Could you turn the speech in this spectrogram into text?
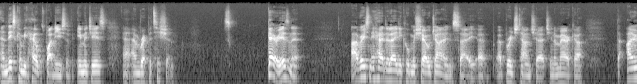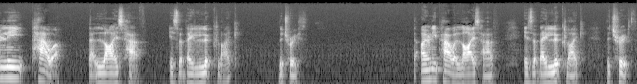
And this can be helped by the use of images and repetition. Scary, isn't it? I recently heard a lady called Michelle Jones say at, at Bridgetown Church in America the only power that lies have is that they look like the truth. The only power lies have is that they look like the truth.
